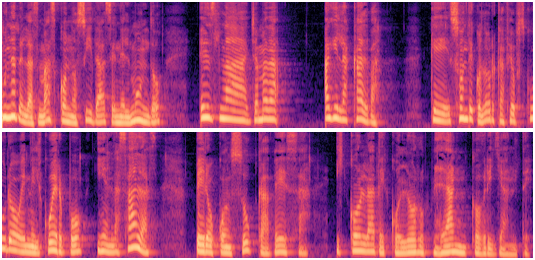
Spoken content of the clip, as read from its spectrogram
una de las más conocidas en el mundo es la llamada águila calva, que son de color café oscuro en el cuerpo y en las alas, pero con su cabeza y cola de color blanco brillante,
